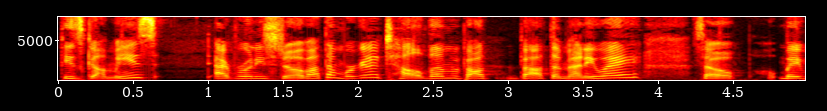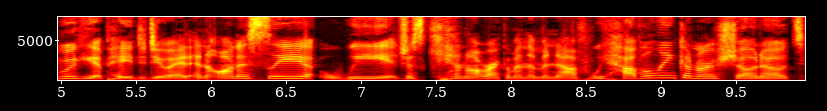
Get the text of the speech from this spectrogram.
these gummies, everyone needs to know about them. We're going to tell them about about them anyway. So maybe we can get paid to do it. And honestly, we just cannot recommend them enough. We have a link in our show notes.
